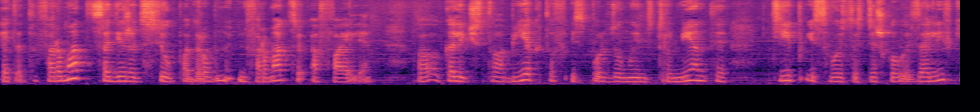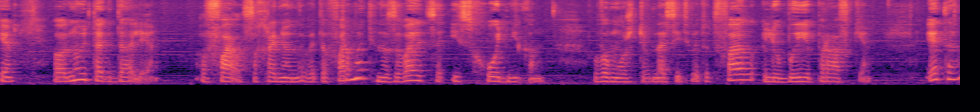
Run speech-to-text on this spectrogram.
Этот формат содержит всю подробную информацию о файле, э, количество объектов, используемые инструменты, тип и свойства стежковой заливки, э, ну и так далее. Файл, сохраненный в этом формате, называется исходником – вы можете вносить в этот файл любые правки. Это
